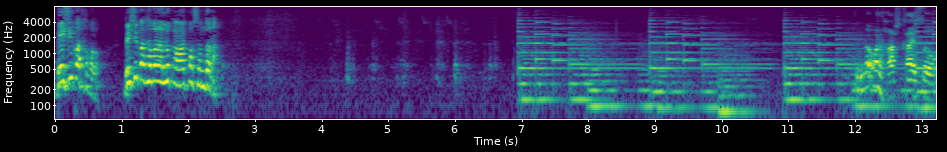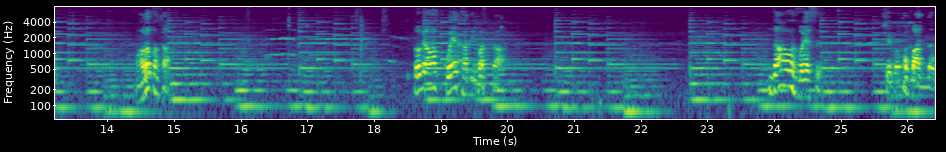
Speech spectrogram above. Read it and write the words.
বেশি কথা বলো। বেশি কথা বলার লোক আমার পছন্দ না। তুমি আমার হাঁস খাইছো। ভালো কথা। তবে আমার কয়ে খাতি পারতা যা আমার হয়েছে। সে কথা বাদ দাও।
